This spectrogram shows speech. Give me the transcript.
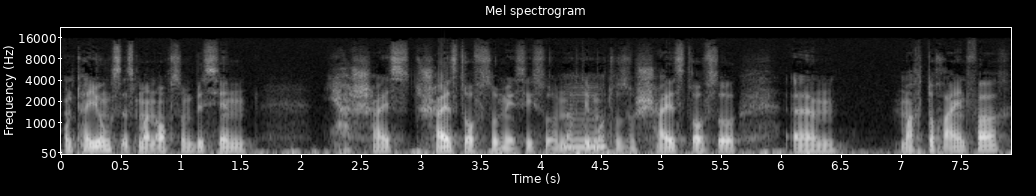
unter Jungs ist man auch so ein bisschen ja scheiß scheiß drauf so mäßig so nach dem Mhm. Motto so scheiß drauf so ähm, mach doch einfach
